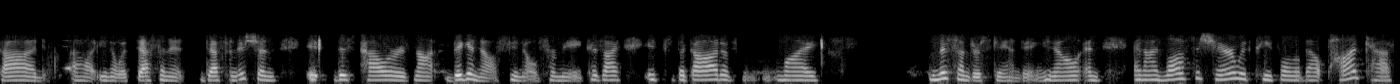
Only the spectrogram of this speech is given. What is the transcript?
God, uh, you know, with definite definition, it, this power is not big enough, you know, for me because I, it's the God of my misunderstanding you know and and i love to share with people about podcasts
